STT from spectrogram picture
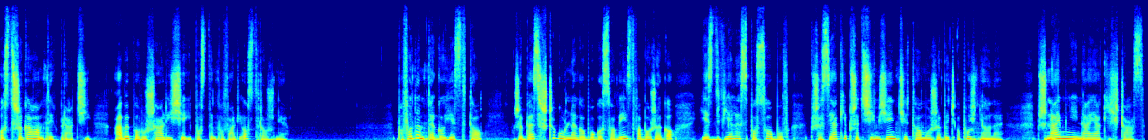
ostrzegałam tych braci, aby poruszali się i postępowali ostrożnie. Powodem tego jest to, że bez szczególnego błogosławieństwa Bożego jest wiele sposobów, przez jakie przedsięwzięcie to może być opóźnione, przynajmniej na jakiś czas,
